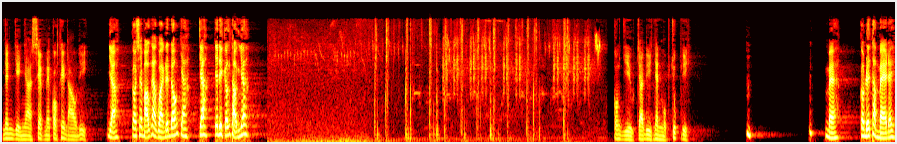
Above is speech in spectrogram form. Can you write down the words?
Nhanh về nhà xem mẹ con thế nào đi. Dạ, con sẽ bảo Nga Hoàng đến đón cha. Cha, cha đi cẩn thận nha. Con dìu cha đi nhanh một chút đi. Mẹ, con đến thăm mẹ đây.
